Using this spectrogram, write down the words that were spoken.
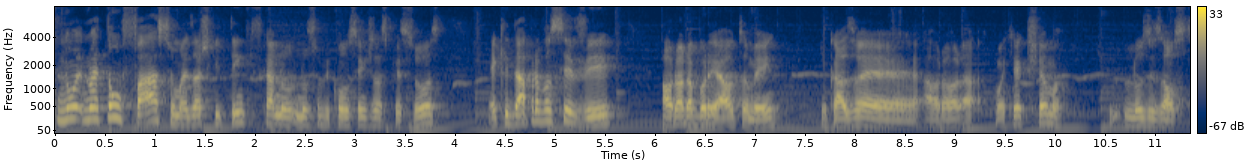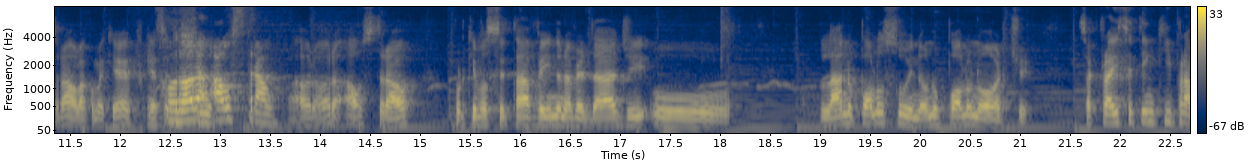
não, é, não é tão fácil, mas acho que tem que ficar no, no subconsciente das pessoas, é que dá para você ver a aurora boreal também. No caso é a aurora, como é que é que chama? Luzes austral, lá como é que é? Porque essa é aurora austral. Aurora austral, porque você está vendo na verdade o lá no Polo Sul e não no Polo Norte. Só que para isso você tem que ir para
